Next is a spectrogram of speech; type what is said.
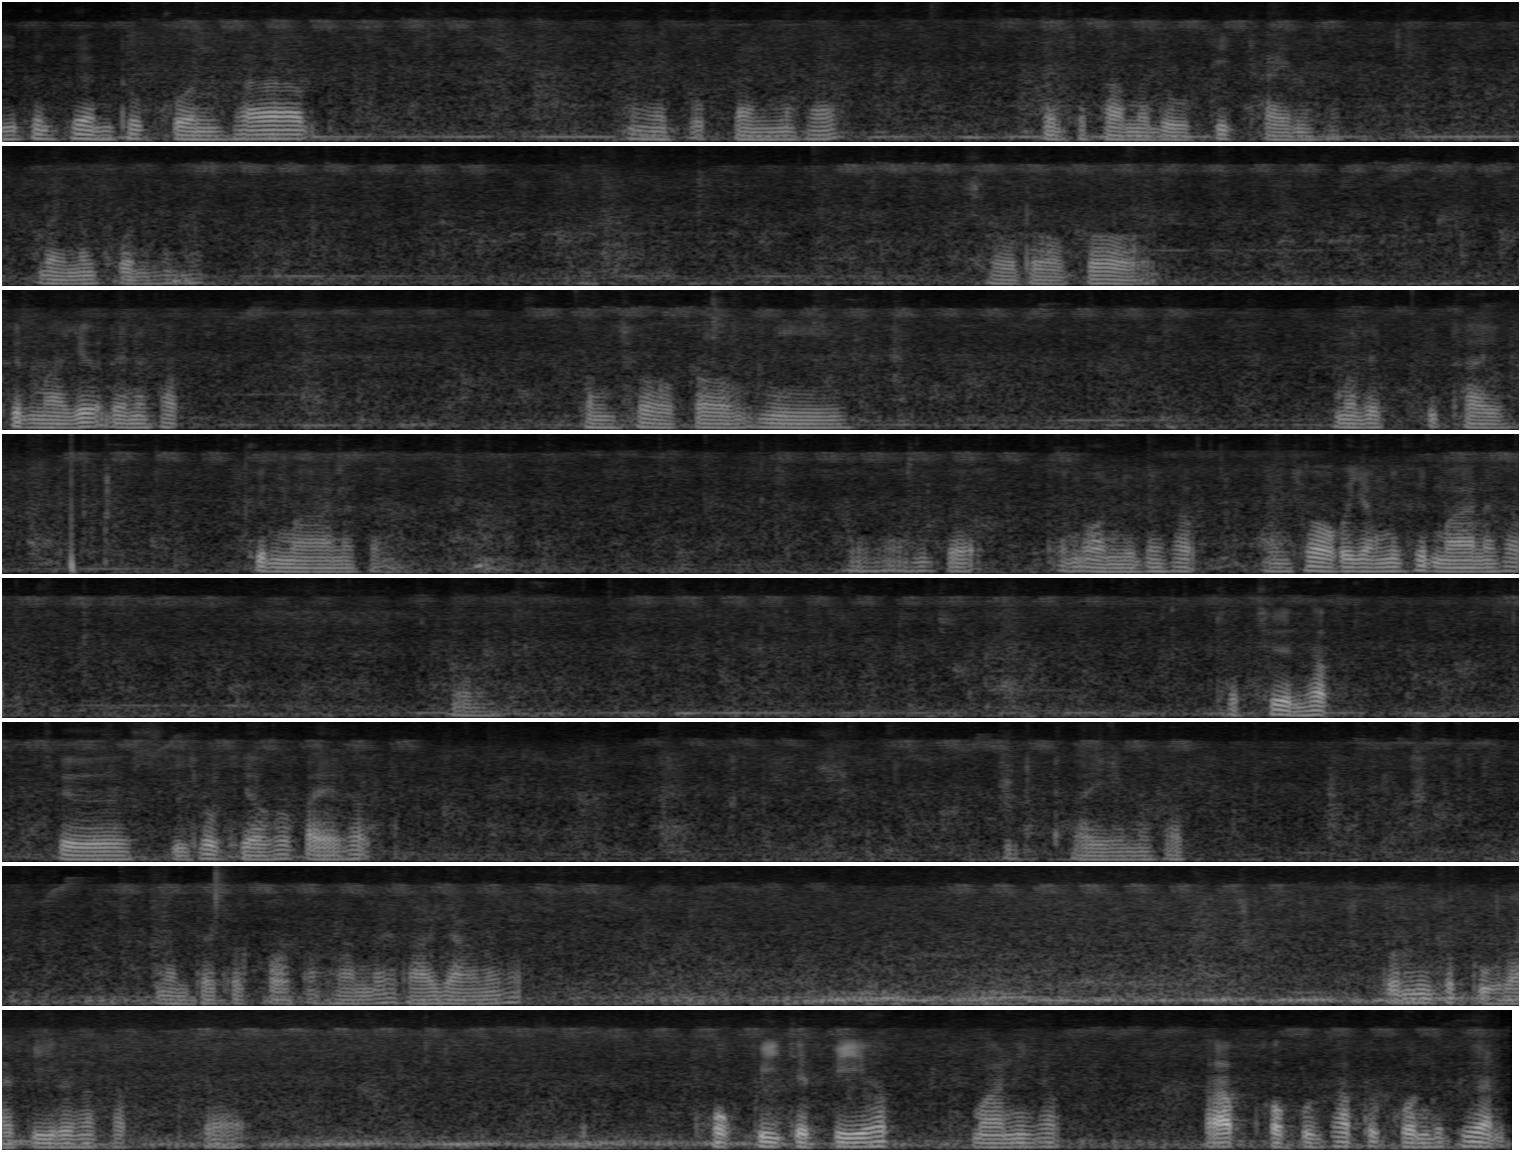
ดีเพื่อนๆทุกคนครับมาพบกันนะครับเราจะพามาดูพริกไทยนะครับใบน้ำฝนนะครับชอดอกก็ ขึ้นมาเยอะเลยนะครับบางช่อก็มีเมล็ดพริกไทยขึ้นมานะครับแล้วอันนี้ก็ อ่อนๆอยู่นะครับบางช่อก็ยังไม่ขึ้นมานะครับสดชื่นครับ เจอสีเขียวเข้าไปครับไทยนะครับนำไปประกอบอาหารได้หลายอย่างนะครับต้นนี้ก็ปลูกหลายปีแล้วนะครับ ก็หกปีเจ็ดปีครับ มาณนี้ครับ ครับขอบคุณครับทุกคนเพื่อน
